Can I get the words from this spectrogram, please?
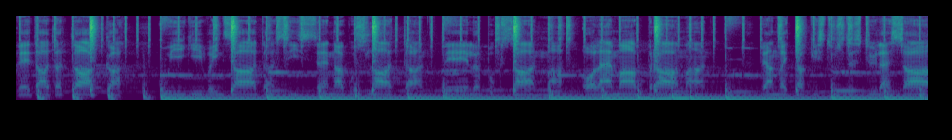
vedada taaka. kuigi võin saada sisse nagu Zlatan, tee lõpuks saan ma. Olema Brahman, pean vaid takistustest üle saama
